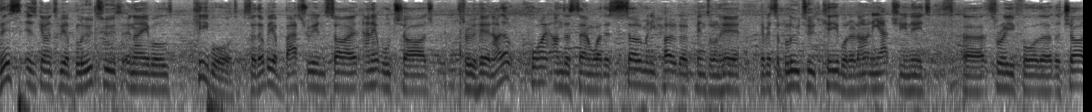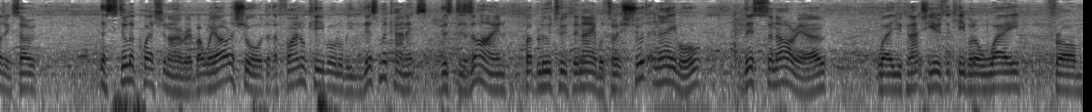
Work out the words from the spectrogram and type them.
this is going to be a Bluetooth enabled keyboard. So there'll be a battery inside and it will charge through here. Now I don't quite understand why there's so many pogo pins on here. If it's a Bluetooth keyboard, it only actually needs uh, three for the, the charging. So there's still a question over it, but we are assured that the final keyboard will be this mechanics, this design, but Bluetooth enabled. So it should enable this scenario where you can actually use the keyboard away from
